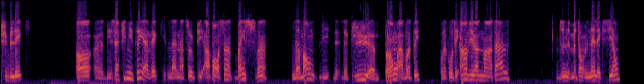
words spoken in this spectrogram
public a euh, des affinités avec la nature. Puis en passant, bien souvent, le monde le, le plus euh, prompt à voter pour le côté environnemental d'une, mettons, une élection,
